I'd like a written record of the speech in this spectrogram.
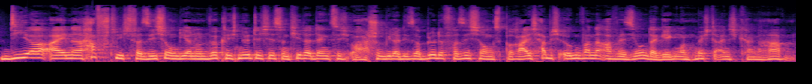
dir eine Haftpflichtversicherung, die ja nun wirklich nötig ist und jeder denkt sich, oh, schon wieder dieser blöde Versicherungsbereich, habe ich irgendwann eine Aversion dagegen und möchte eigentlich keine haben.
